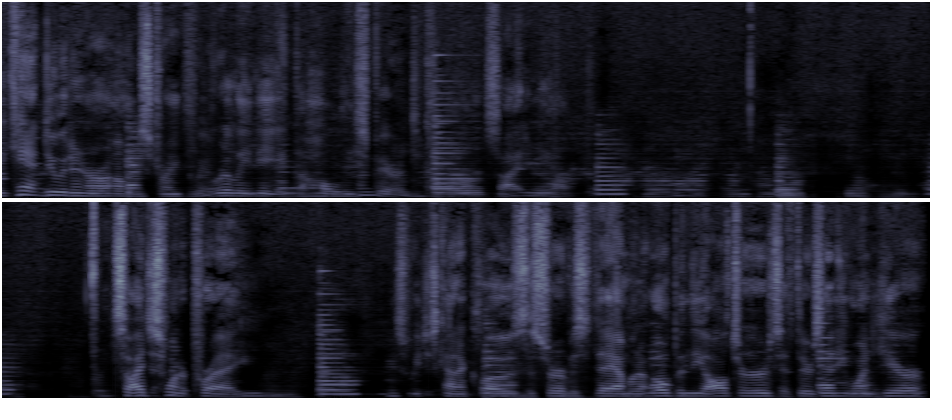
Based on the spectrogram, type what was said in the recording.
We can't do it in our own strength. We really need the Holy Spirit to come alongside and help. So I just want to pray as we just kind of close the service today. I'm going to open the altars. If there's anyone here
